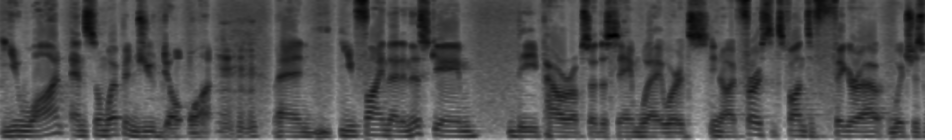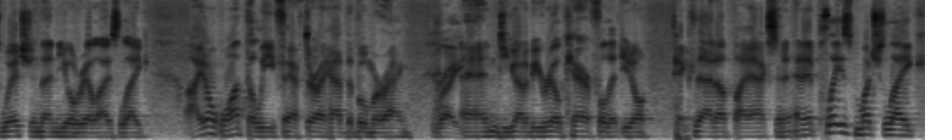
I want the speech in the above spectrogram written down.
you want and some weapons you don't want, Mm-hmm. and you find that in this game the power ups are the same way. Where it's you know at first it's fun to figure out which is which, and then you'll realize like I don't want the leaf after I had the boomerang, Right. And you got to be real careful that you don't pick that up by accident. And it plays much like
